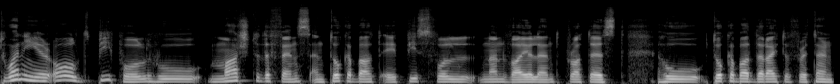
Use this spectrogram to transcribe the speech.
20 year old people who march to the fence and talk about a peaceful, non-violent protest, who talk about the right of return.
